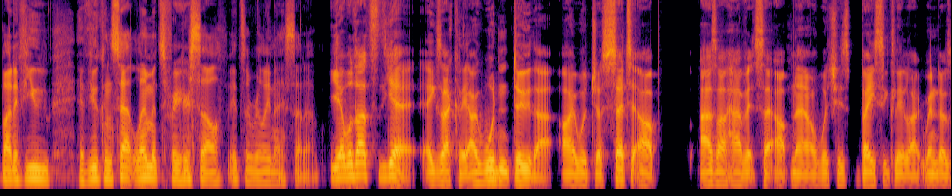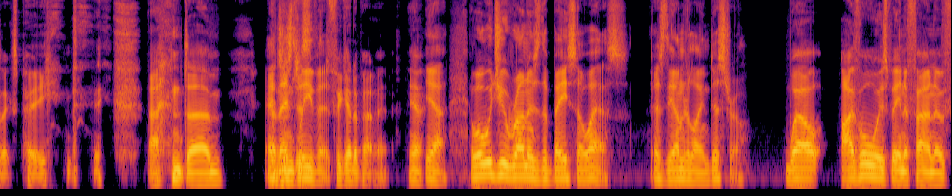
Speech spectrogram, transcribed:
but if you if you can set limits for yourself, it's a really nice setup. Yeah, well, that's yeah, exactly. I wouldn't do that. I would just set it up as I have it set up now, which is basically like Windows XP, and um, And, then just, leave it. Forget about it. Yeah. Yeah. And what would you run as the base OS as the underlying distro? Well, I've always been a fan of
